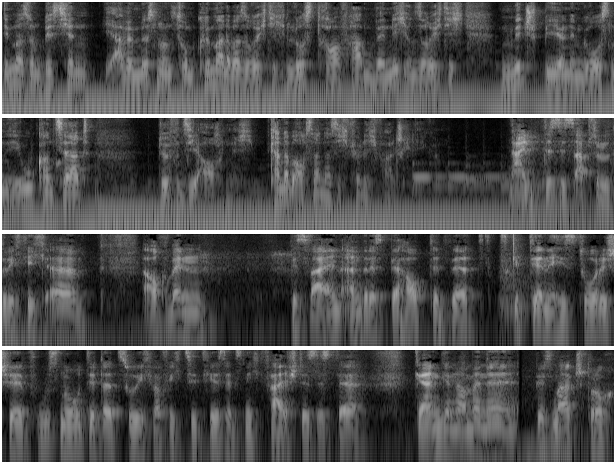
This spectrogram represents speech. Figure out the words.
immer so ein bisschen, ja, wir müssen uns drum kümmern, aber so richtig Lust drauf haben wir nicht und so richtig mitspielen im großen EU-Konzert dürfen sie auch nicht. Kann aber auch sein, dass ich völlig falsch liege. Nein, das ist absolut richtig, äh, auch wenn bisweilen anderes behauptet wird. Es gibt ja eine historische Fußnote dazu. Ich hoffe, ich zitiere es jetzt nicht falsch. Das ist der gern genommene Bismarck-Spruch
